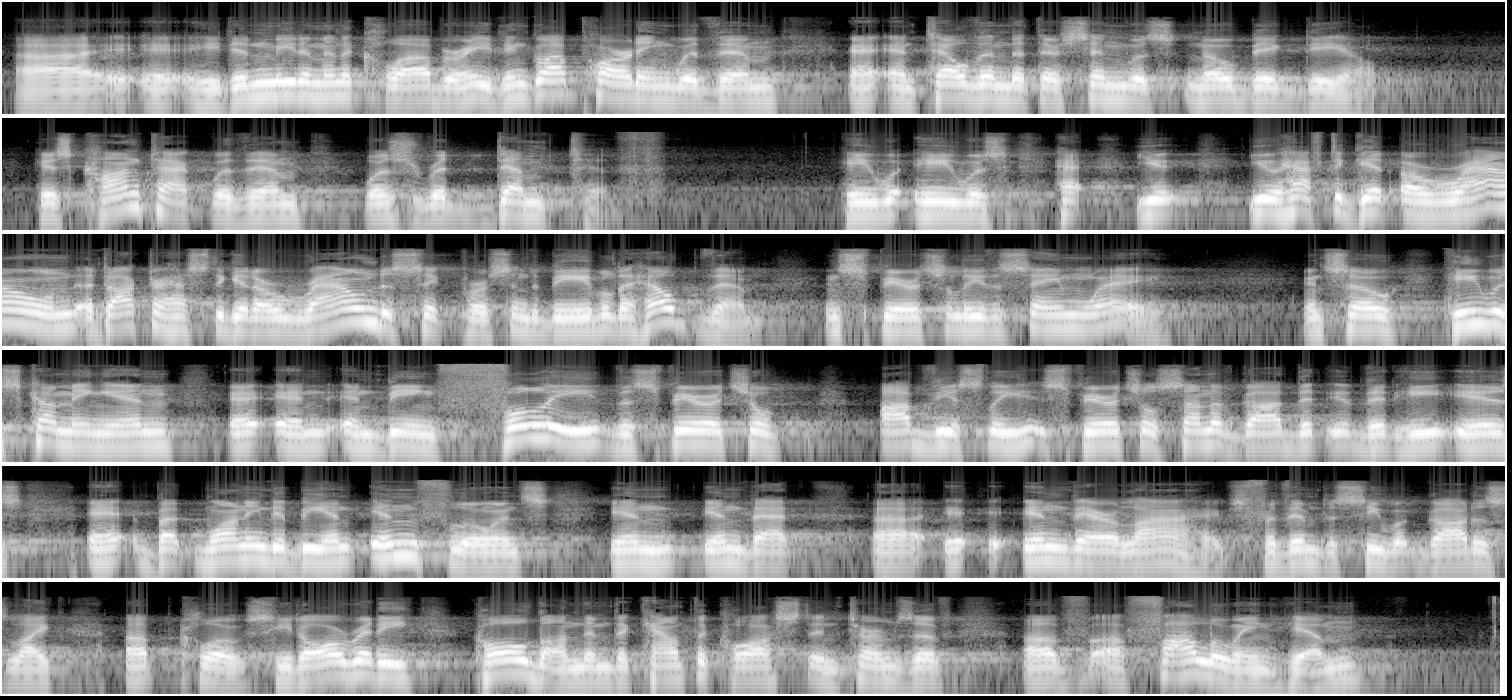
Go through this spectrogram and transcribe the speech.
Uh, he didn't meet him in a club or he didn't go out partying with them and, and tell them that their sin was no big deal. His contact with them was redemptive. He, he was, you, you have to get around, a doctor has to get around a sick person to be able to help them, and spiritually the same way. And so he was coming in and, and being fully the spiritual, obviously spiritual Son of God that, that he is, eh, but wanting to be an influence in, in that uh, in their lives for them to see what God is like up close. He'd already called on them to count the cost in terms of, of uh, following Him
